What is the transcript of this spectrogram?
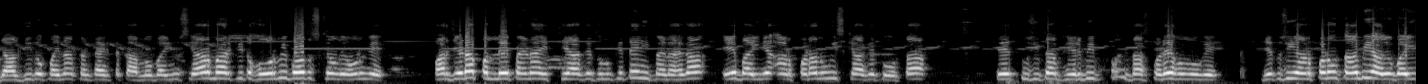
ਜਲਦੀ ਤੋਂ ਪਹਿਲਾਂ ਕੰਟੈਕਟ ਕਰ ਲਓ ਬਾਈ ਨੂੰ। ਸ਼ੇਅਰ ਮਾਰਕੀਟ ਹੋਰ ਵੀ ਬਹੁਤ ਸਿਖਾਉਂਦੇ ਹੋਣਗੇ। ਪਰ ਜਿਹੜਾ ਪੱਲੇ ਪੈਣਾ ਇੱਥੇ ਆ ਕੇ ਤੁਹਾਨੂੰ ਕਿਤੇ ਨਹੀਂ ਪੈਣਾ ਹੈਗਾ ਇਹ ਬਾਈ ਨੇ ਅਨਪੜਾਂ ਨੂੰ ਵੀ ਸਿਖਾ ਕੇ ਤੋਰਤਾ ਤੇ ਤੁਸੀਂ ਤਾਂ ਫਿਰ ਵੀ 5-10 ਪੜ੍ਹੇ ਹੋਵੋਗੇ। ਜੇ ਤੁਸੀਂ ਅਨਪੜ੍ਹ ਹੋ ਤਾਂ ਵੀ ਆ ਜਾਓ ਬਾਈ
